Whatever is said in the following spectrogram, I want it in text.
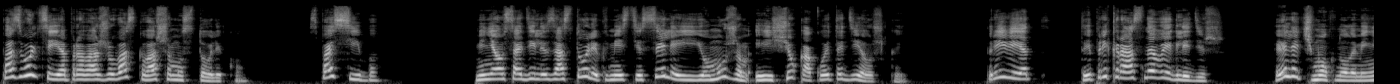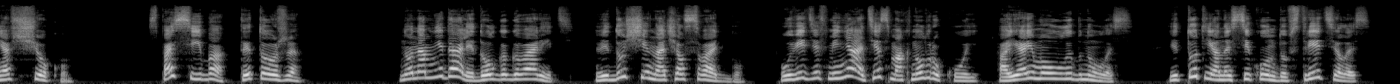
«Позвольте, я провожу вас к вашему столику». «Спасибо». Меня усадили за столик вместе с Элей, ее мужем и еще какой-то девушкой. «Привет! Ты прекрасно выглядишь!» Эля чмокнула меня в щеку. «Спасибо, ты тоже». Но нам не дали долго говорить. Ведущий начал свадьбу. Увидев меня, отец махнул рукой, а я ему улыбнулась. И тут я на секунду встретилась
